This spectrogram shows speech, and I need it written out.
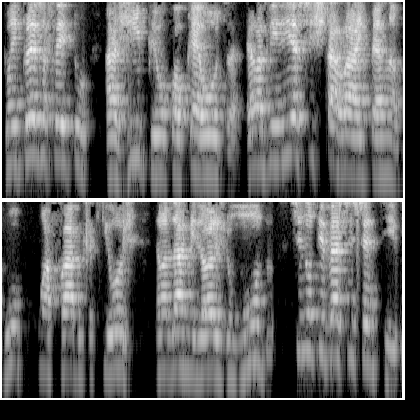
que uma empresa feito a Jeep ou qualquer outra, ela viria se instalar em Pernambuco, uma fábrica que hoje é uma das melhores do mundo, se não tivesse incentivo.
